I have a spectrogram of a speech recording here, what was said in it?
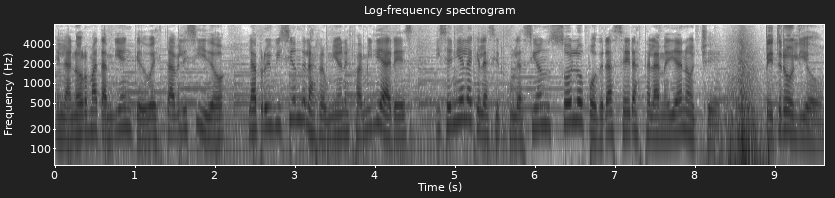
En la norma también quedó establecido la prohibición de las reuniones familiares y señala que la circulación solo podrá ser hasta la medianoche. Petróleo.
